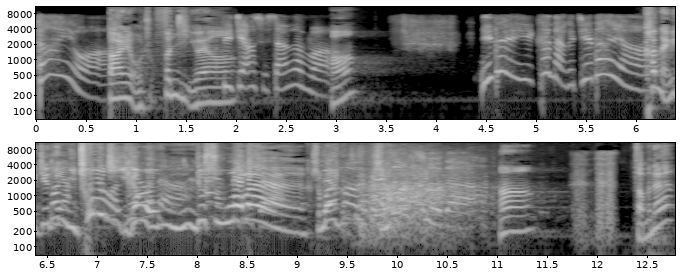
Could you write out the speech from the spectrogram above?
当然有啊，当然有，分几个呀？毕竟二十三了嘛。啊，你得看哪个阶段呀？看哪个阶段？你处几个？我你就说呗。什么什么正处的，啊？怎么的？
